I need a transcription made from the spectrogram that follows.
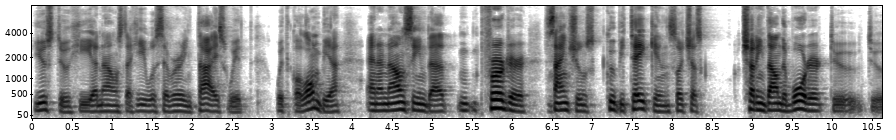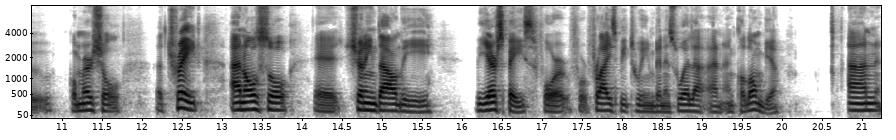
used to. He announced that he was severing ties with, with Colombia and announcing that further sanctions could be taken, such as shutting down the border to, to commercial uh, trade and also uh, shutting down the, the airspace for, for flights between Venezuela and, and Colombia. And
